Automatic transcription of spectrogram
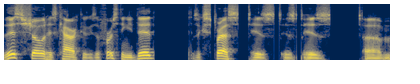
This showed his character because the first thing he did was express his his his um,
